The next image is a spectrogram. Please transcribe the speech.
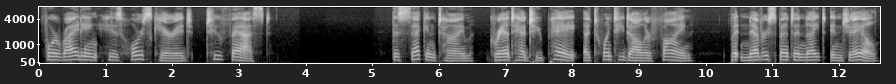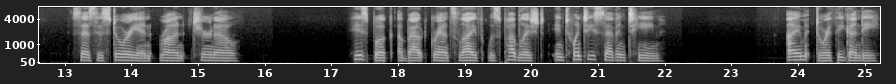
for riding his horse carriage too fast. The second time, Grant had to pay a $20 fine, but never spent a night in jail, says historian Ron Chernow. His book about Grant's life was published in 2017. I'm Dorothy Gundy.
